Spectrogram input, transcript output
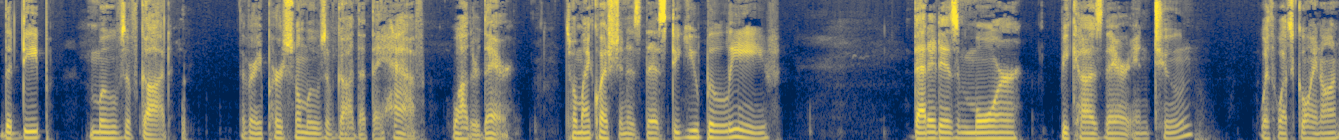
the deep moves of God, the very personal moves of God that they have while they're there. So, my question is this Do you believe that it is more because they're in tune with what's going on.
